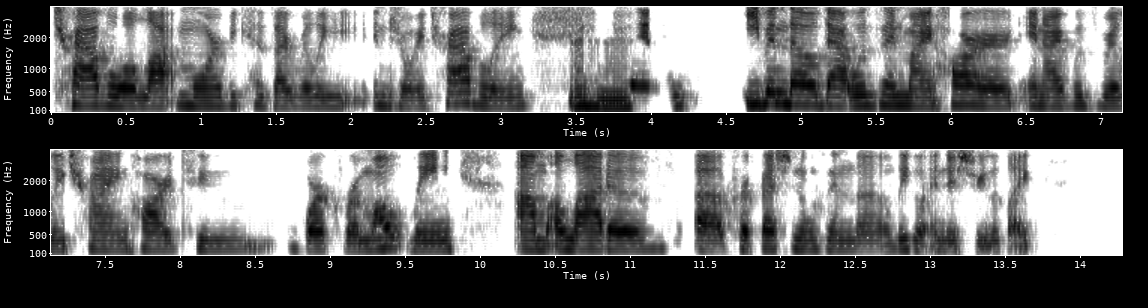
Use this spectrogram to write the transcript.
travel a lot more because I really enjoy traveling. Mm-hmm. And even though that was in my heart and I was really trying hard to work remotely, um, a lot of uh, professionals in the legal industry was like,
